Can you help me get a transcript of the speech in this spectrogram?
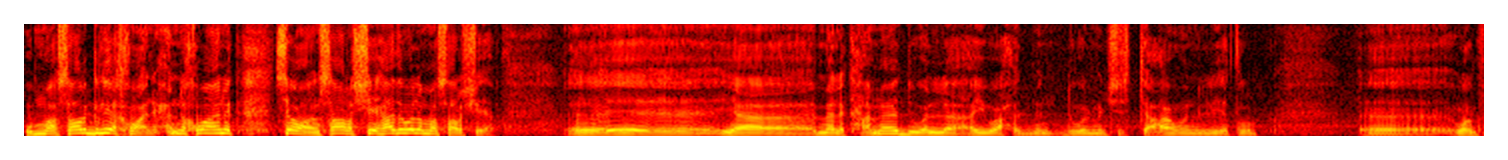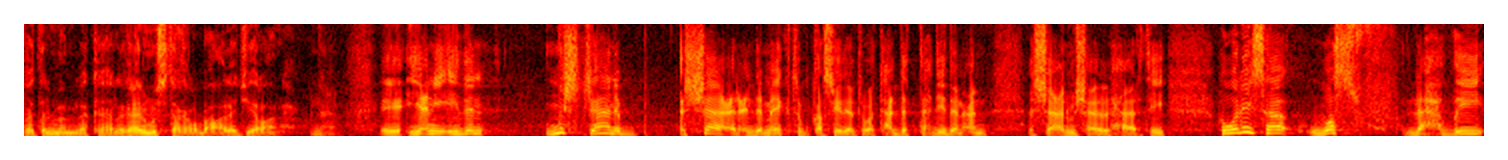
وما صار قل يا اخواني إحنا إخوانك سواء صار الشيء هذا ولا ما صار الشيء هذا. آه، يا ملك حمد ولا أي واحد من دول مجلس التعاون اللي يطلب آه، وقفة المملكة الغير مستغربة على جيرانها. نعم، إيه، يعني اذا مش جانب الشاعر عندما يكتب قصيدته وتحدث تحديدا عن الشاعر مشعل الحارثي هو ليس وصف لحظي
